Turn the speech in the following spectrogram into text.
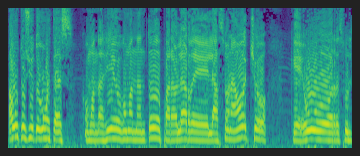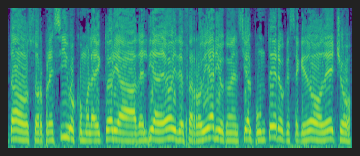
Autociuto, ¿cómo estás? ¿Cómo andas Diego? ¿Cómo andan todos? Para hablar de la zona 8, que hubo resultados sorpresivos como la victoria del día de hoy de Ferroviario que venció al puntero, que se quedó de hecho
